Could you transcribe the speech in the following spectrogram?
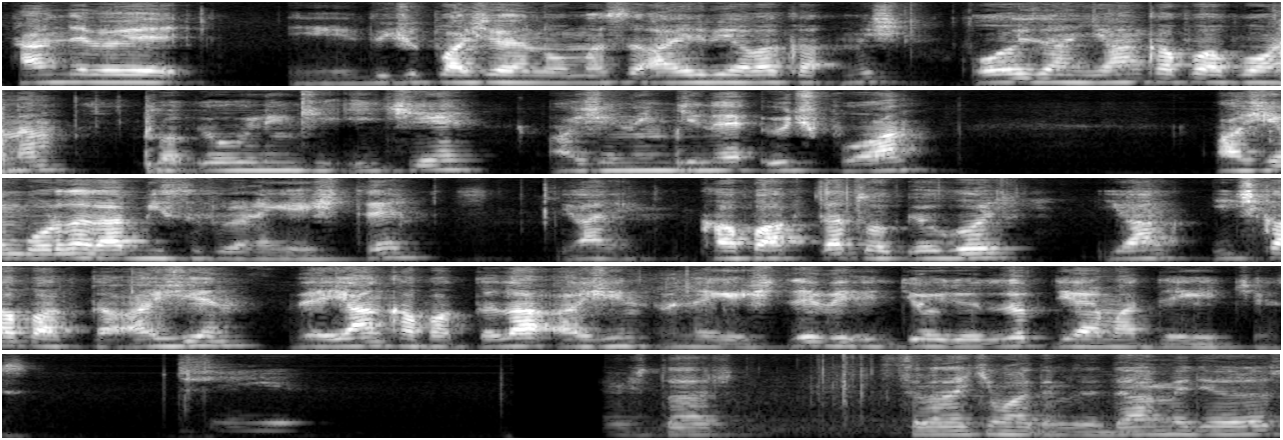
hem de böyle e, vücut parçalarının olması ayrı bir hava katmış. O yüzden yan kapağı puanım Tokyo Ghoul'inki 2, Ajin'inkine 3 puan. Ajin burada da 1-0 öne geçti. Yani kapakta Tokyo Ghoul, yan iç kapakta Ajin ve yan kapakta da Ajin öne geçti ve videoyu durdurup diğer maddeye geçeceğiz. Arkadaşlar sıradaki maddemize devam ediyoruz.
